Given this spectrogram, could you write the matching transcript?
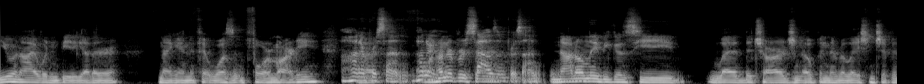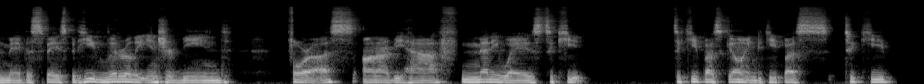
you and I wouldn't be together, Megan, if it wasn't for Marty. 100%. 100%. 1000%. Not only because he led the charge and opened the relationship and made the space, but he literally intervened for us on our behalf many ways to keep to keep us going, to keep us to keep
